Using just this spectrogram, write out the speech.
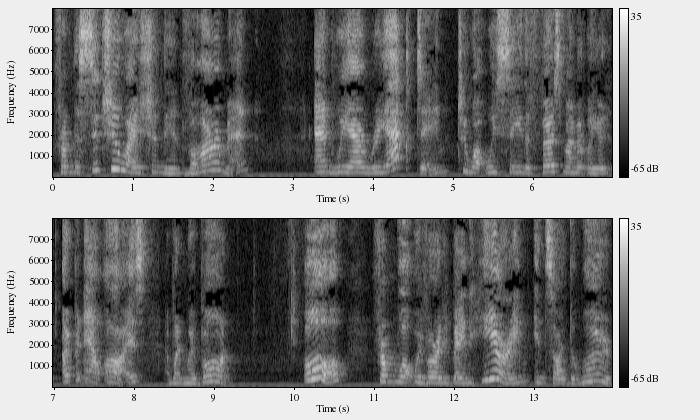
from the situation, the environment, and we are reacting to what we see the first moment we open our eyes when we're born, or from what we've already been hearing inside the womb.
